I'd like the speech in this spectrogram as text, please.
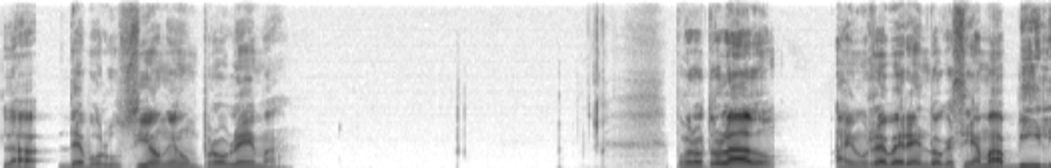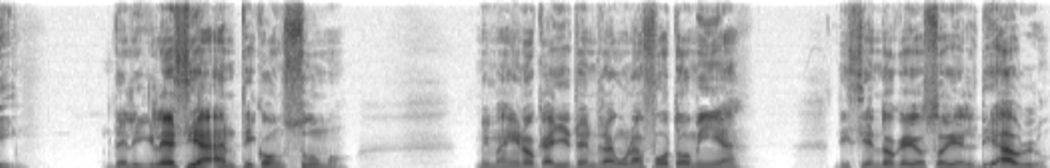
la devolución es un problema. Por otro lado, hay un reverendo que se llama Billy, de la iglesia anticonsumo. Me imagino que allí tendrán una foto mía diciendo que yo soy el diablo.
